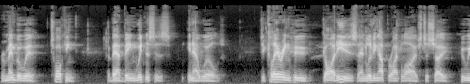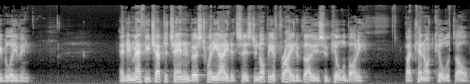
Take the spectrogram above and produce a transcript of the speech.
Remember, we're talking about being witnesses in our world, declaring who God is and living upright lives to show who we believe in. And in Matthew chapter 10 and verse 28, it says, Do not be afraid of those who kill the body, but cannot kill the soul.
